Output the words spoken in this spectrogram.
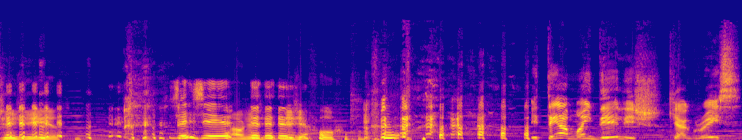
GG. assim. GG. Ah, o GG, GG é fofo. Pô. E tem a mãe deles, que é a Grace,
